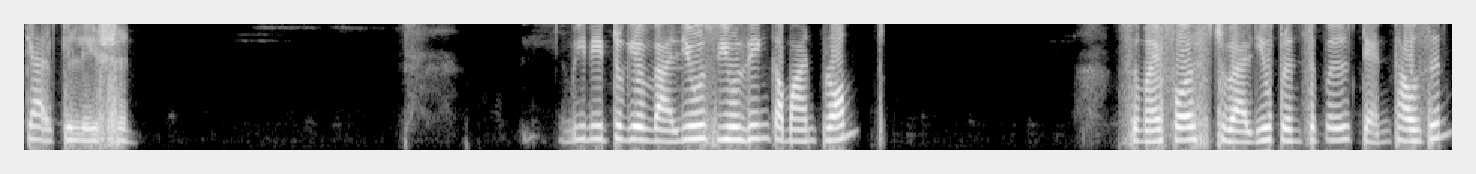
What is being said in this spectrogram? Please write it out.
calculation we need to give values using command prompt. So my first value principal 10000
